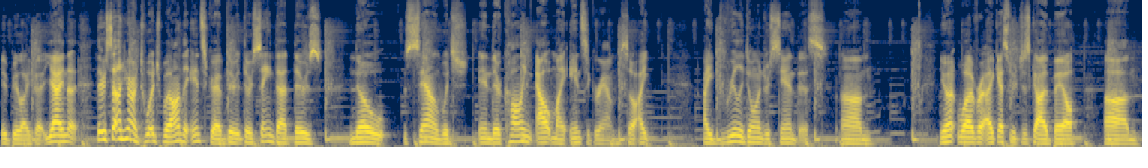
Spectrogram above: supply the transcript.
It'd be like that. Yeah, I know. They're sound here on Twitch, but on the Instagram, they're they're saying that there's no sound, which and they're calling out my Instagram. So I I really don't understand this. Um, you know? Whatever. I guess we just gotta bail. Um,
